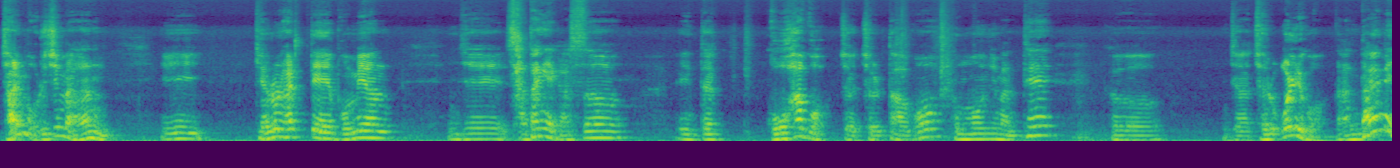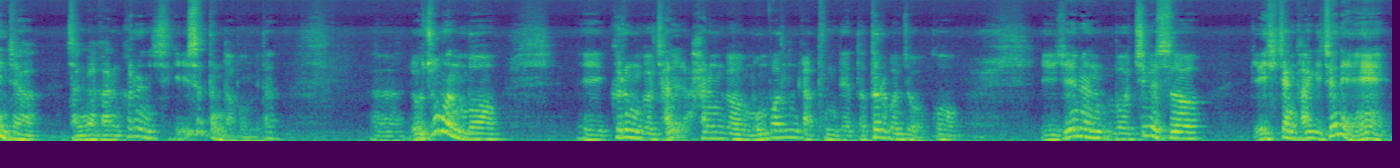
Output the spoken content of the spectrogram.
잘 모르지만 이 결혼할 때 보면 이제 사당에 가서 일단 고하고 저 절도하고 부모님한테 그 이제 절 올리고 난 다음에 이제 장가 가는 그런 식이 있었던가 봅니다. 어, 요즘은 뭐 이, 그런 거 잘 하는 거 못 본 같은데 더 들어본 적 없고 이제는 뭐 집에서 예식장 가기 전에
